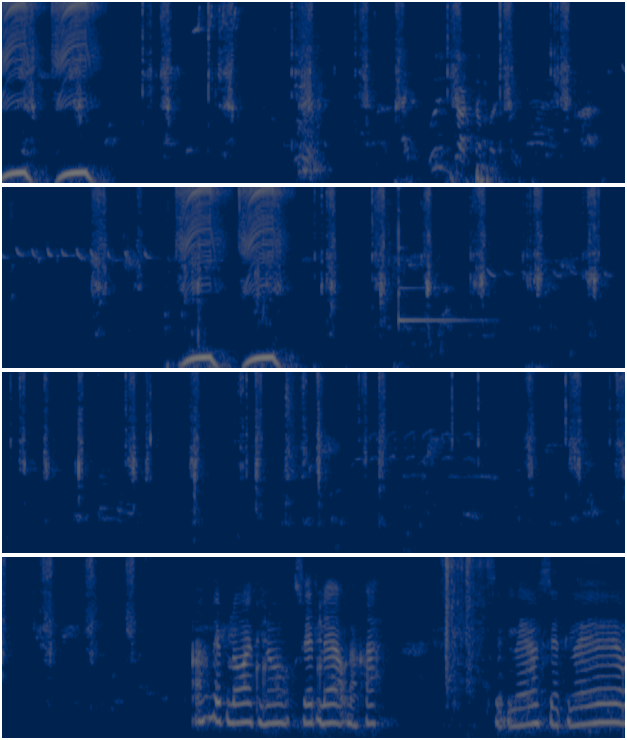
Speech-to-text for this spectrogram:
อะเรียบร้อยพี่น้องเสร็จแล้วนะคะ เสร็จแล้วเสร็จแล้ว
